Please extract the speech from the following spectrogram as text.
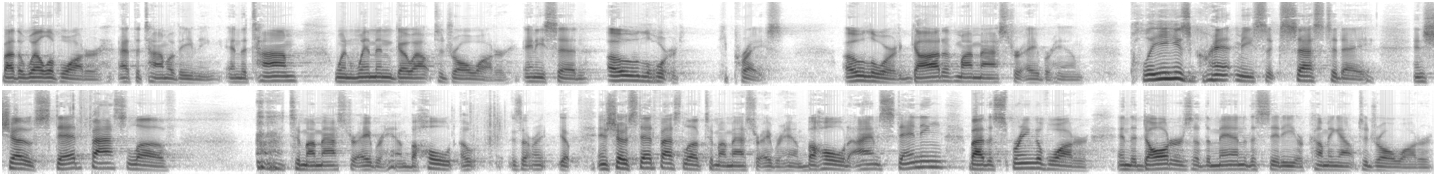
By the well of water at the time of evening, and the time when women go out to draw water. And he said, O Lord, he prays, O Lord, God of my master Abraham, please grant me success today and show steadfast love to my master Abraham. Behold, oh, is that right? Yep. And show steadfast love to my master Abraham. Behold, I am standing by the spring of water, and the daughters of the man of the city are coming out to draw water.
